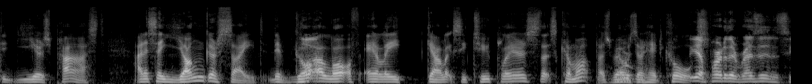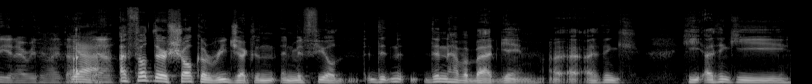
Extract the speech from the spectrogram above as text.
the years past, and it's a younger side. They've got Lot- a lot of LA Galaxy two players that's come up as well as their head coach. Yeah, part of their residency and everything like that. Yeah. Yeah. I felt their Schalke reject in, in midfield didn't didn't have a bad game. I, I, I think he, I think he.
